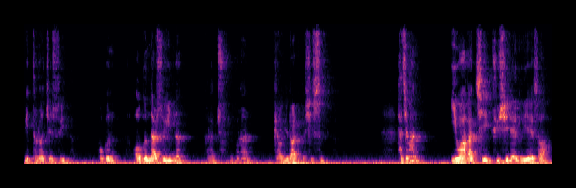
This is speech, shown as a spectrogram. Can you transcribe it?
삐뚤어질 수 있는 혹은 어긋날 수 있는 그런 충분한 병이라는 것이 있습니다. 하지만 이와 같이 귀신에 의해서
